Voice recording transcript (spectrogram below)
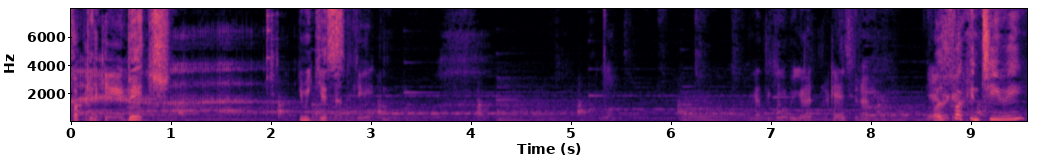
Fucking key. bitch. Give me a kiss. Got the key. We got the key. We good? Okay, let's get out of here. Yeah, What's we're fucking TV?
